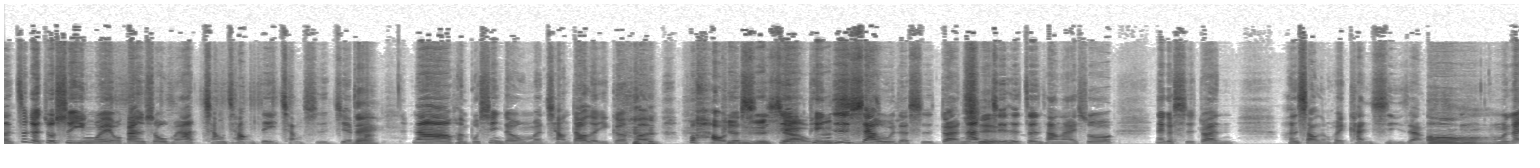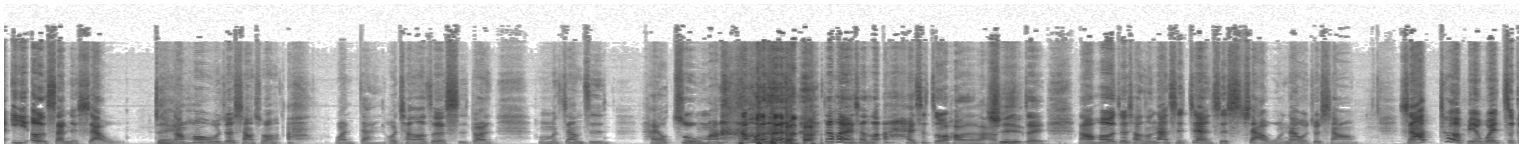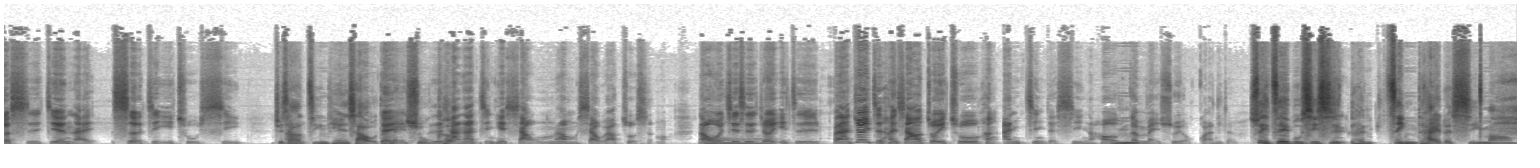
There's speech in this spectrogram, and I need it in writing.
呃，这个就是因为我刚才说我们要抢场地、抢时间嘛。那很不幸的，我们抢到了一个很不好的时间，平日下午的时段。那其实正常来说，那个时段很少人会看戏，这样。哦。嗯，我们在一二三的下午。对。然后我就想说啊。完蛋！我抢到这个时段，我们这样子还要做吗？然后呢，就后来想说啊，还是做好了啦。是，对。然后就想说，那是既然是下午，那我就想想要特别为这个时间来设计一出戏，就像今天下午的美术课。我就想，那今天下午，那我们下午要做什么？然后我其实就一直、哦、本来就一直很想要做一出很安静的戏，然后跟美术有关的。嗯、所以这部戏 是很静态的戏吗？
